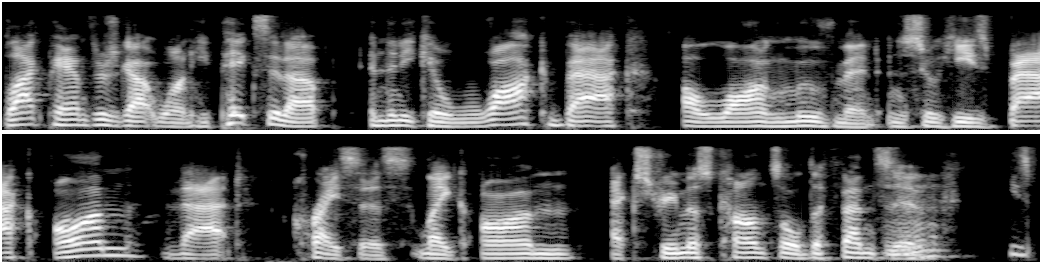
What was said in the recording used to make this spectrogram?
Black Panther's got one. He picks it up, and then he can walk back a long movement. And so he's back on that crisis, like on extremist console defensive. Mm-hmm. He's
